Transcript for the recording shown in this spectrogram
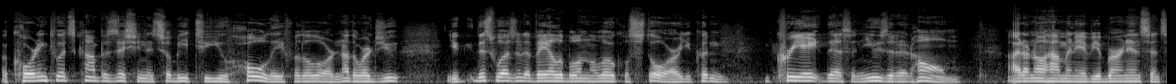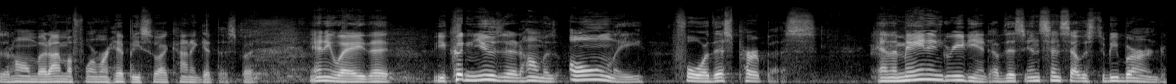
According to its composition, it shall be to you holy for the Lord. In other words, you, you, this wasn't available in the local store. You couldn't create this and use it at home. I don't know how many of you burn incense at home, but I'm a former hippie, so I kind of get this. But anyway, that you couldn't use it at home is only for this purpose. And the main ingredient of this incense that was to be burned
